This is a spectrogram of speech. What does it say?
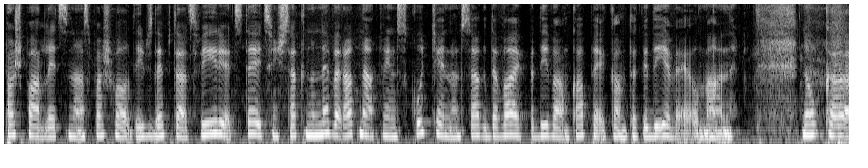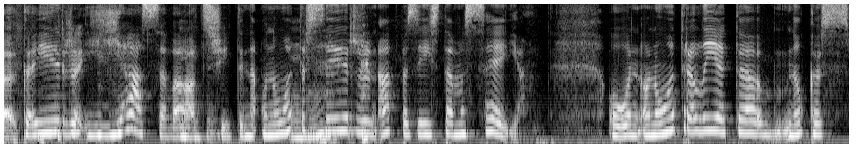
pašpārliecinās pašvaldības deputāts vīrietis teica, viņš saka, nu nevar atnākt viens kuķeni un saka, vai pa divām kapekām tagad ievēl mani. Nu, ka, ka ir jāsavāc šī, un otrs -hmm. ir atpazīstama seja. Un, un otra lieta, nu, kas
